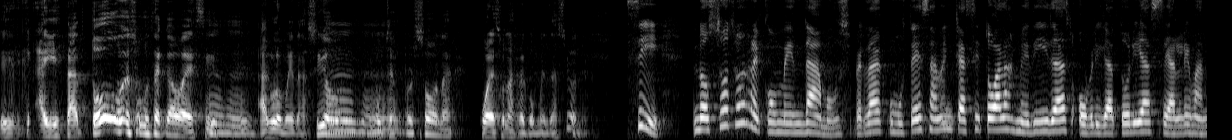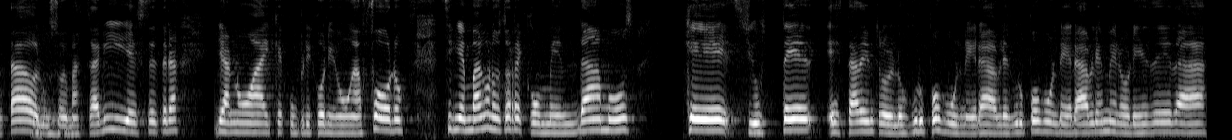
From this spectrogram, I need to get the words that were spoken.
eh, ahí está todo eso que usted acaba de decir. Aglomeración, muchas personas. ¿Cuáles son las recomendaciones? Sí, nosotros recomendamos, ¿verdad? Como ustedes saben, casi todas las medidas obligatorias se han levantado, el uso de mascarilla, etcétera, ya no hay que cumplir con ningún aforo. Sin embargo, nosotros recomendamos que si usted está dentro de los grupos vulnerables, grupos vulnerables menores de edad,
